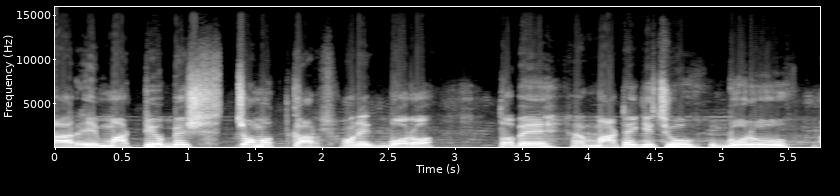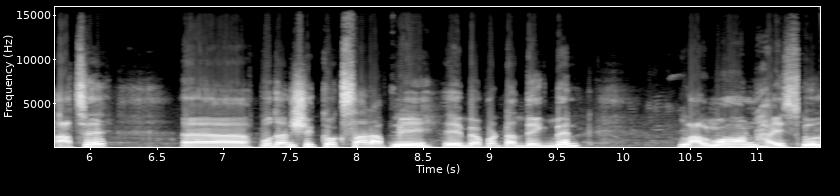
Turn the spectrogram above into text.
আর এই মাঠটিও বেশ চমৎকার, অনেক বড়। তবে মাঠে কিছু গরু আছে। প্রধান শিক্ষক স্যার, আপনি এই ব্যাপারটা দেখবেন। লালমোহন হাই স্কুল,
